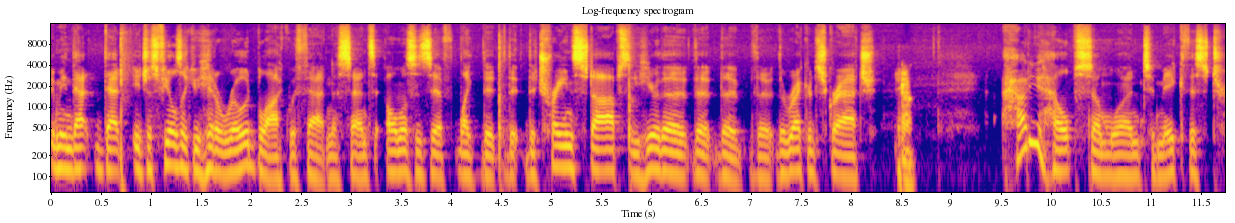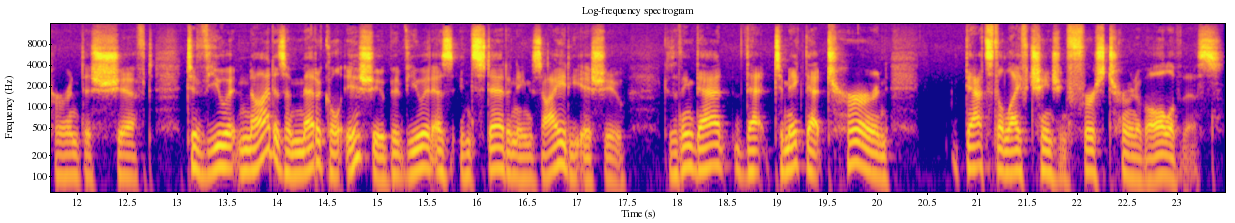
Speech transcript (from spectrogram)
i mean that that it just feels like you hit a roadblock with that in a sense almost as if like the the, the train stops you hear the, the the the the record scratch. Yeah. how do you help someone to make this turn this shift to view it not as a medical issue but view it as instead an anxiety issue? Because i think that that to make that turn that's the life-changing first turn of all of this.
